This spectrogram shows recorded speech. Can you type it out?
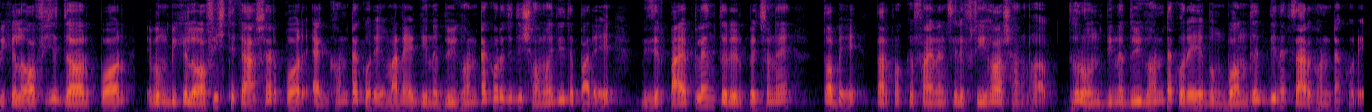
বিকেলে অফিসে যাওয়ার পর এবং বিকেলে অফিস থেকে আসার পর এক ঘণ্টা করে মানে দিনে দুই ঘণ্টা করে যদি সময় দিতে পারে, নিজের পাইপলাইন তৈরির পেছনে তবে তার পক্ষে ফাইন্যান্সিয়ালি ফ্রি হওয়া সম্ভব। ধরুন, দিনে দুই ঘণ্টা করে এবং বন্ধের দিনে চার ঘণ্টা করে।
